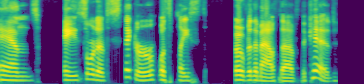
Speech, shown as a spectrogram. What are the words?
and a sort of sticker was placed over the mouth of the kid.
